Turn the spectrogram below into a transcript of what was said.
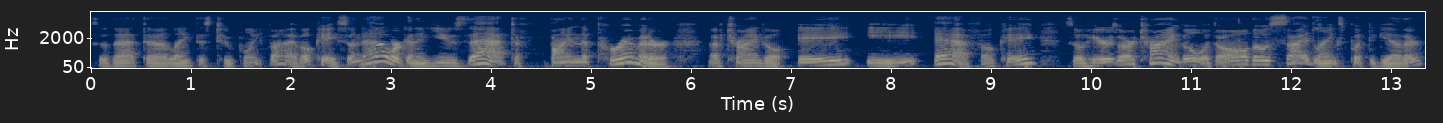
So that uh, length is 2.5. Okay, so now we're going to use that to find the perimeter of triangle AEF, okay? So here's our triangle with all those side lengths put together,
